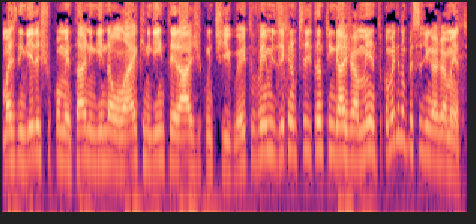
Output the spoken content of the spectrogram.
mas ninguém deixa o um comentário, ninguém dá um like, ninguém interage contigo. E aí tu vem me dizer que não precisa de tanto engajamento. Como é que não precisa de engajamento?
